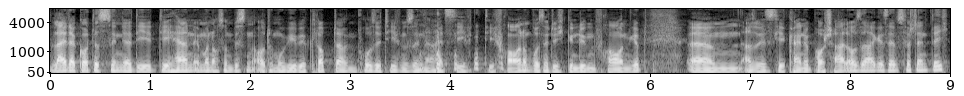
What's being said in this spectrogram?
leider Gottes sind ja die, die Herren immer noch so ein bisschen automobil bekloppter im positiven Sinne als die, die Frauen, obwohl es natürlich genügend Frauen gibt. Ähm, also jetzt hier keine Pauschalaussage, selbstverständlich.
